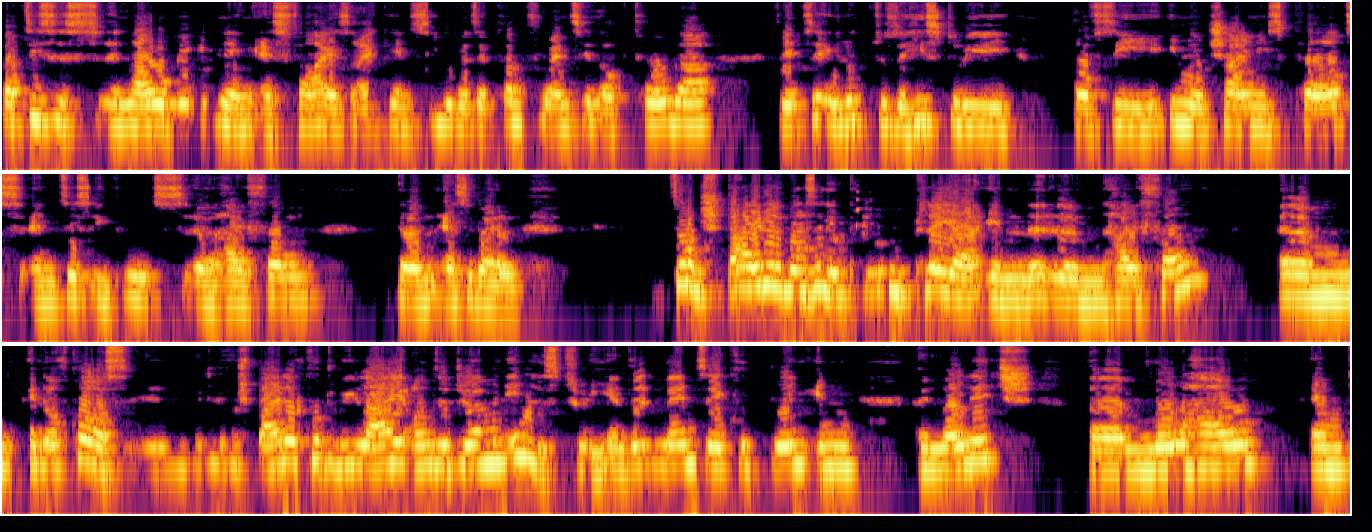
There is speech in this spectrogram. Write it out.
but this is now beginning, as far as I can see, with the conference in October, that they look to the history of the Indo-Chinese ports, and this includes uh, Haiphong um, as well. So Speidel was an important player in um, Haiphong. Um, and of course, Speidel could rely on the German industry, and that meant they could bring in knowledge, um, know-how, and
